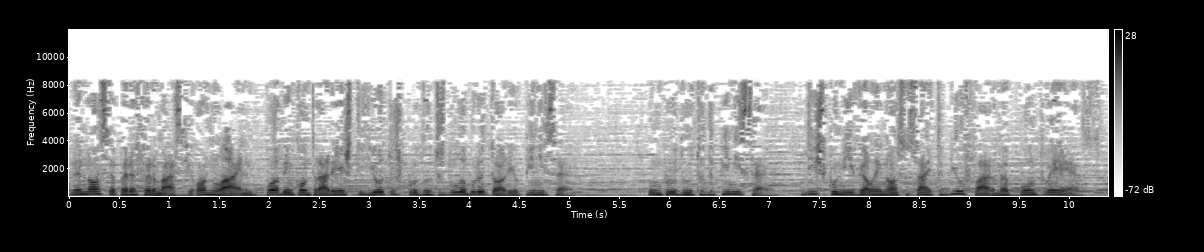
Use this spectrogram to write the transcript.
Na nossa parafarmácia online pode encontrar este e outros produtos do laboratório Pinissan. Um produto de Pinissan, disponível em nosso site biofarma.es.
